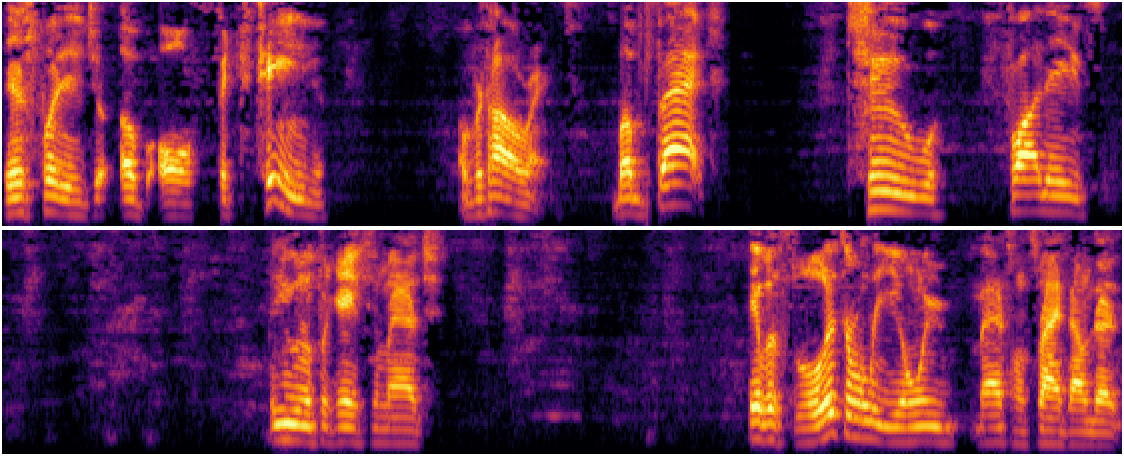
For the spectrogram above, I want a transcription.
there's footage of all 16 of her title reigns. But back to Friday's unification match. It was literally the only match on SmackDown that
